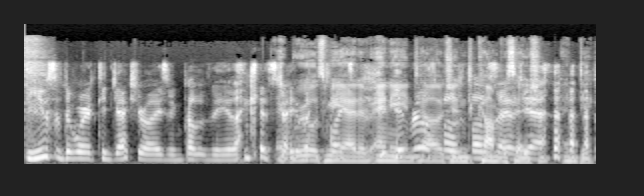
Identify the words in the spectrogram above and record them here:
the use of the word conjecturizing probably like it straight it rules me out of any intelligent both, both conversation. Sounds, yeah. Indeed.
